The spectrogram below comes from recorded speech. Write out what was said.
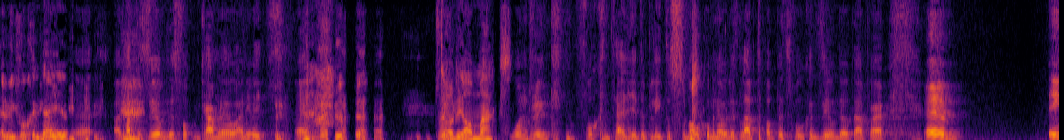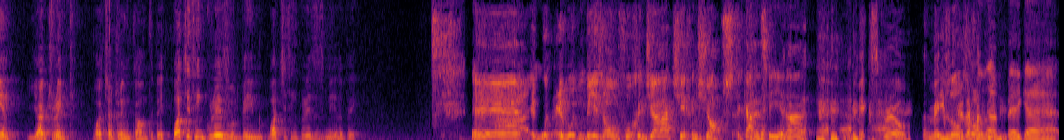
every fucking day. yeah. Uh, I'd have to zoom this fucking camera out anyway. Um, It's already on, Max. one drink, fucking tell you, the bleed the smoke coming out of this laptop. It's fucking zoomed out that far. Um, Ian, your drink. What's your drink going to be? What do you think Grizz would be? What do you think Grizz's meal would be? Uh, it, w- it wouldn't be his own fucking jarred chicken shops, I guarantee you that. Mixed grill. He Mixed loves grill, one of them Habibi. big uh,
